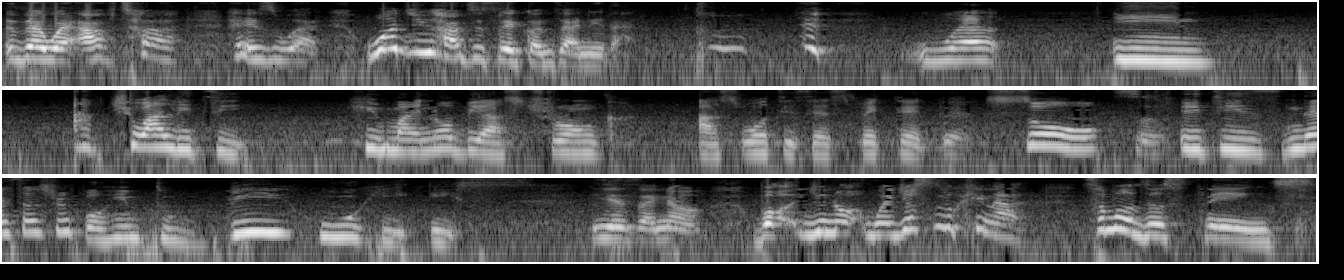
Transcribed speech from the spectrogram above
that were after his wife. What do you have to say concerning that? Well, in actuality, he might not be as strong as what is expected. Yeah. So, So- it is necessary for him to be who he is. Yes, I know. But you know, we're just looking at some of those things,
